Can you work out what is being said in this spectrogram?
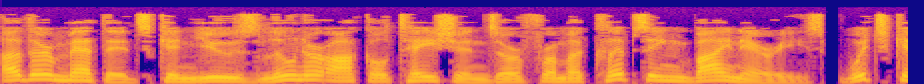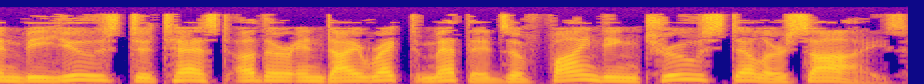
Other methods can use lunar occultations or from eclipsing binaries, which can be used to test other indirect methods of finding true stellar size.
